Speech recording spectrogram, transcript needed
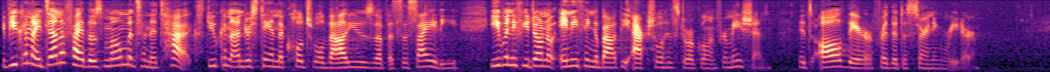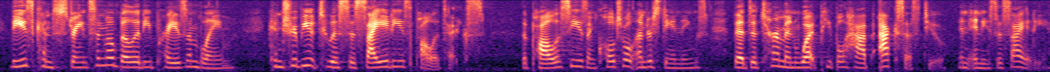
If you can identify those moments in the text, you can understand the cultural values of a society, even if you don't know anything about the actual historical information. It's all there for the discerning reader. These constraints and mobility, praise, and blame contribute to a society's politics, the policies and cultural understandings that determine what people have access to in any society.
